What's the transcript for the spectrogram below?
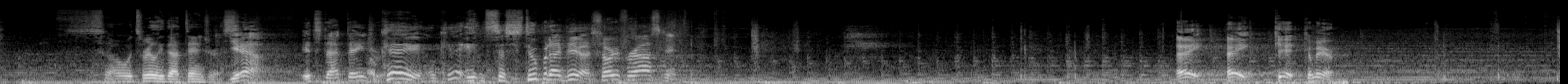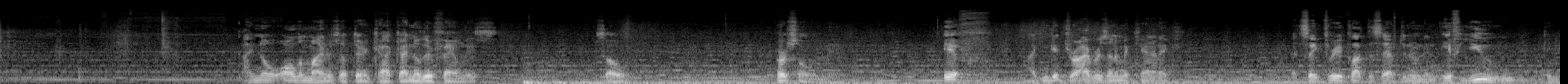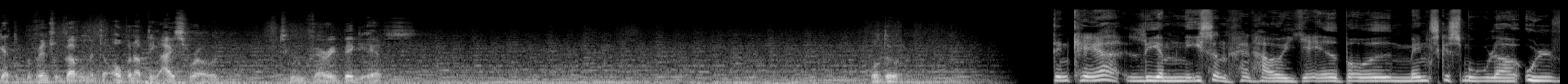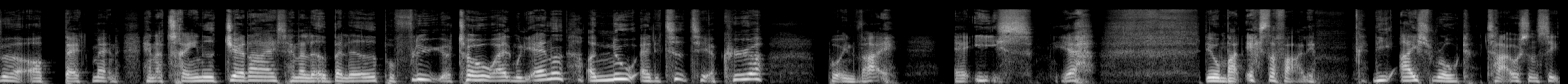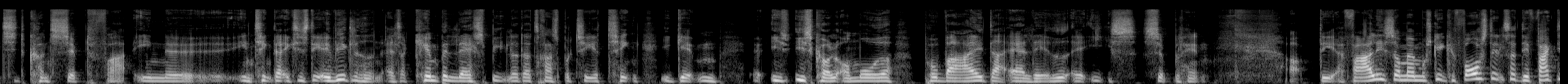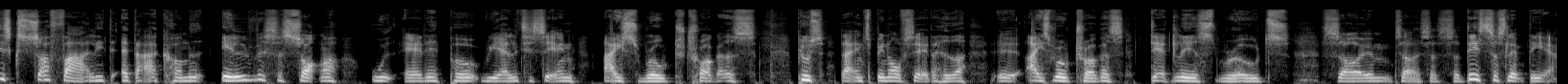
So it's really that dangerous. Yeah, it's that dangerous. Okay, okay. It's a stupid idea. Sorry for asking. Hey, hey, kid, come here. I know all the miners up there in Kaka. I know their families. So, personal with me. If I can get drivers and a mechanic at say 3 o'clock this afternoon, and if you can get the provincial government to open up the ice road, two very big ifs, we'll do it. Den kære Liam Neeson, han har jo jaget både menneskesmuglere, ulve og Batman. Han har trænet Jedi's, han har lavet ballade på fly og tog og alt muligt andet, og nu er det tid til at køre på en vej af is. Ja, det er jo bare ekstra farligt. The Ice Road tager jo sådan set sit koncept fra en, øh, en ting, der eksisterer i virkeligheden. Altså kæmpe lastbiler, der transporterer ting igennem øh, is- iskolde områder på veje, der er lavet af is, simpelthen. Og det er farligt, som man måske kan forestille sig. Det er faktisk så farligt, at der er kommet 11 sæsoner ud af det på reality-serien Ice Road Truckers. Plus der er en spin-off-serie, der hedder øh, Ice Road Truckers Deadliest Roads. Så, øhm, så, så, så det er så slemt, det er.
